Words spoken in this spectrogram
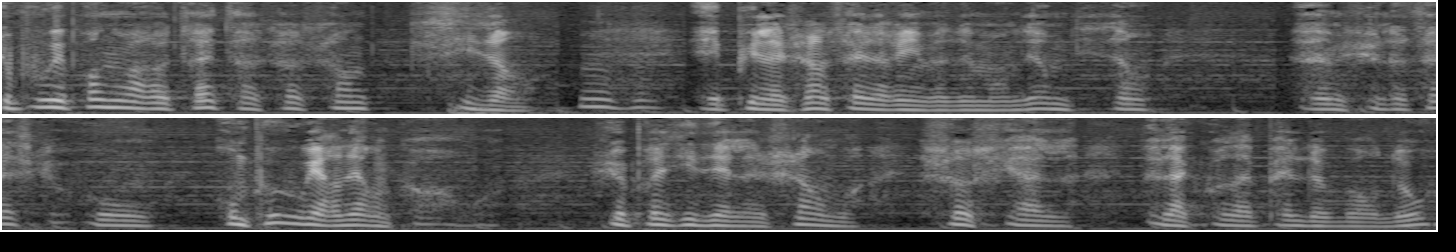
Je pouvais prendre ma retraite à 66 ans. Mhm. Et puis la chancellerie m'a demandé en me disant Euh, Monsieur que vous- on peut vous garder encore Je présidais la chambre sociale de la Cour d'appel de Bordeaux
